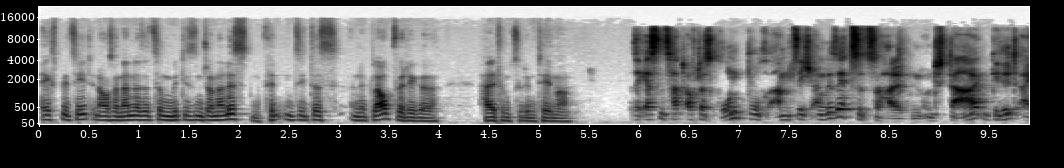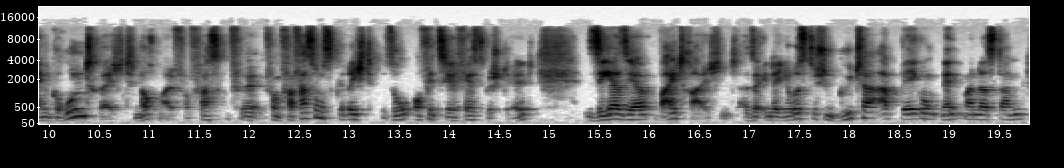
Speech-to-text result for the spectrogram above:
explizit in Auseinandersetzung mit diesen Journalisten. Finden Sie das eine glaubwürdige Haltung zu dem Thema? Also erstens hat auch das Grundbuchamt sich an Gesetze zu halten. Und da gilt ein Grundrecht, nochmal vom Verfassungsgericht so offiziell festgestellt, sehr, sehr weitreichend. Also in der juristischen Güterabwägung nennt man das dann,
